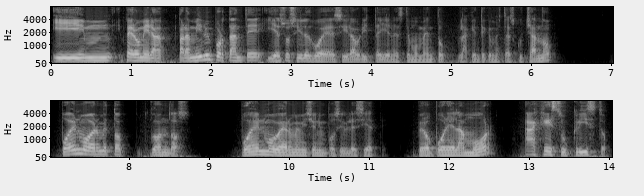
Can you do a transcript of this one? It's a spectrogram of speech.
Y, mm, pero mira, para mí lo importante, y eso sí les voy a decir ahorita y en este momento, la gente que me está escuchando, pueden moverme Top Gun 2, pueden moverme Misión Imposible 7, pero por el amor a Jesucristo,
